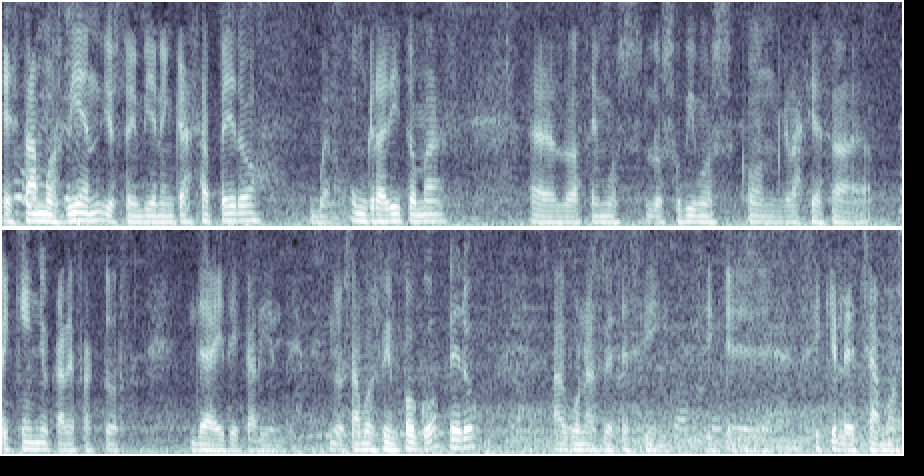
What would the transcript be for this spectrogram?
Estamos bien, yo estoy bien en casa, pero bueno, un gradito más eh, lo hacemos, lo subimos con gracias a pequeño calefactor de aire caliente. Lo usamos bien poco, pero algunas veces sí, sí que, sí que le echamos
